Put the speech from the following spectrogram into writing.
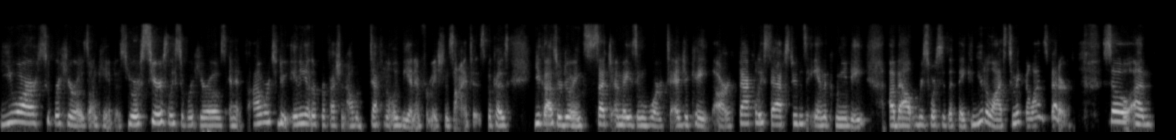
you are superheroes on campus. You are seriously superheroes. And if I were to do any other profession, I would definitely be an information scientist because you guys are doing such amazing work to educate our faculty, staff, students, and the community about resources that they can utilize to make their lives better. So um,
